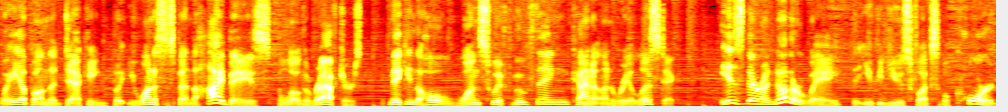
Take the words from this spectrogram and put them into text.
way up on the decking, but you want to suspend the high bays below the rafters, making the whole one swift move thing kind of unrealistic. Is there another way that you could use flexible cord?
